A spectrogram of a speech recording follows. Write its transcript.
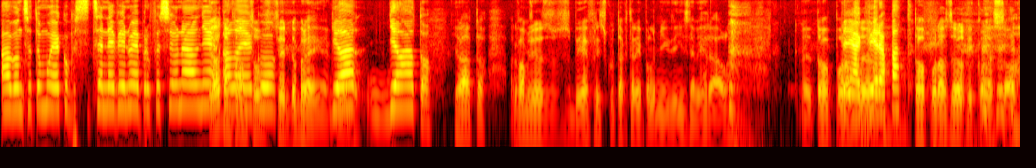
a on se tomu jako sice nevěnuje profesionálně, jo, ten ale jako je dobrý. Jako, dělá, dělá to. Dělá to. A doufám, že zbije Fricku, tak který podle mě nikdy nic nevyhrál. Toho To je jak porazil, Věra Pat. toho porazil i koleso.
